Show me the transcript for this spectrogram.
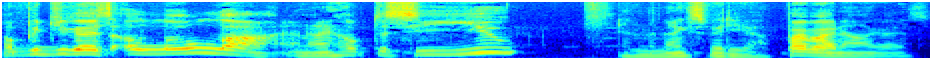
I'll bid you guys alola, and I hope to see you in the next video. Bye bye now, guys.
